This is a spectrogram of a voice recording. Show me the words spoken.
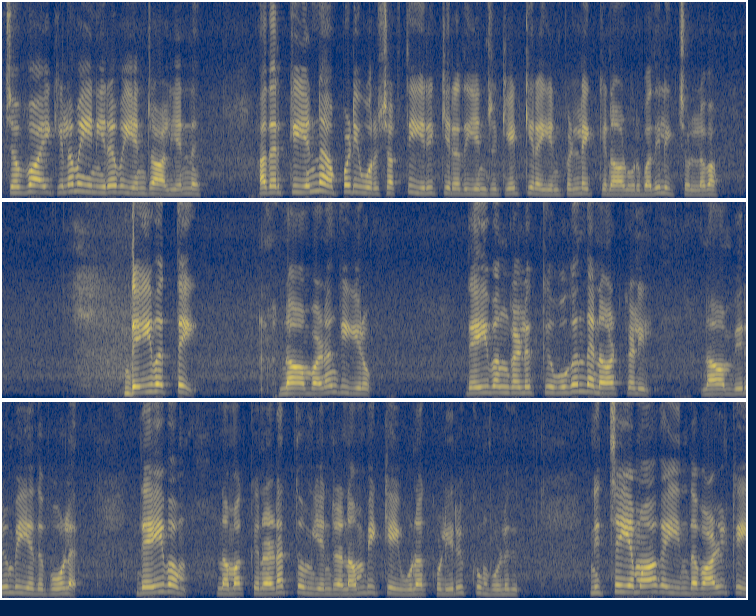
செவ்வாய் கிழமையின் இரவு என்றால் என்ன? அதற்கு என்ன அப்படி ஒரு சக்தி இருக்கிறது என்று கேட்கிற என் பிள்ளைக்கு நான் ஒரு பதிலை சொல்லவா? தெய்வத்தை நாம் வணங்குகிறோம். தெய்வங்களுக்கு உகந்த நாட்களில் நாம் விரும்பியது போல தெய்வம் நமக்கு நடத்தும் என்ற நம்பிக்கை உனக்குள் இருக்கும் பொழுது நிச்சயமாக இந்த வாழ்க்கை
